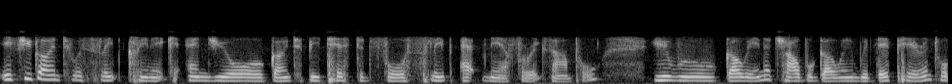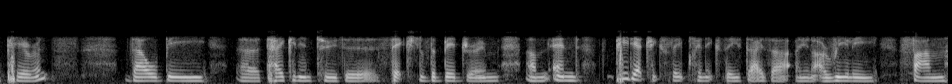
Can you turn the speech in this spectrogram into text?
If you go into a sleep clinic and you're going to be tested for sleep apnea, for example, you will go in, a child will go in with their parent or parents they'll be uh, taken into the section of the bedroom. Um, and pediatric sleep clinics these days are, you know, are really fun.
